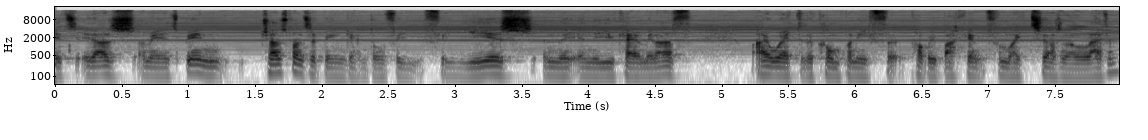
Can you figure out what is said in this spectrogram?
It's, it has. I mean, it's been transplants have been getting done for for years in the in the UK. I mean, I've I worked at a company for probably back in from like 2011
